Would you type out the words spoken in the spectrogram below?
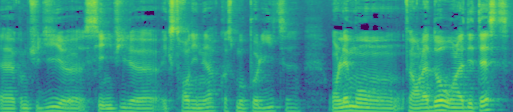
Euh, comme tu dis, euh, c'est une ville extraordinaire, cosmopolite. On l'aime, on... enfin on l'adore ou on la déteste.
